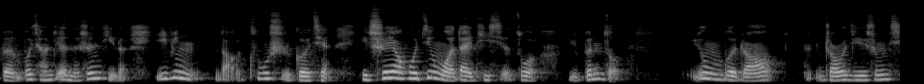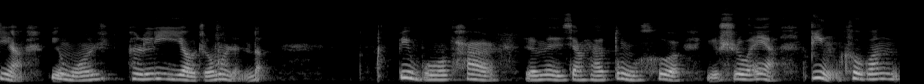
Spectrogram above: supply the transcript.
本不强健的身体的，一病倒诸事搁浅，以吃药或静卧代替写作与奔走，用不着着急生气啊！病魔和利益要折磨人的。并不怕人们向他恫吓与示威呀。并客观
